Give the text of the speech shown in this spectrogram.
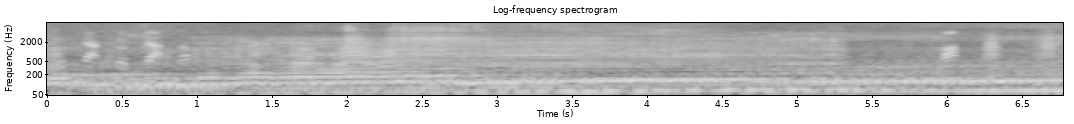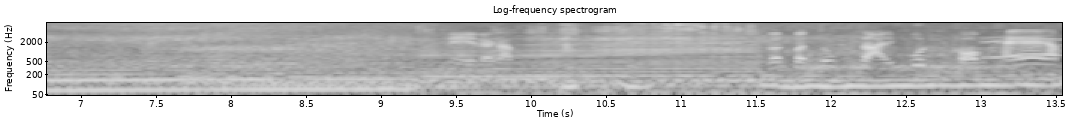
สุดจัดสุดจัดครับมานี่แหละครับ รถบรรทุกสายบุญของแท้ครับ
